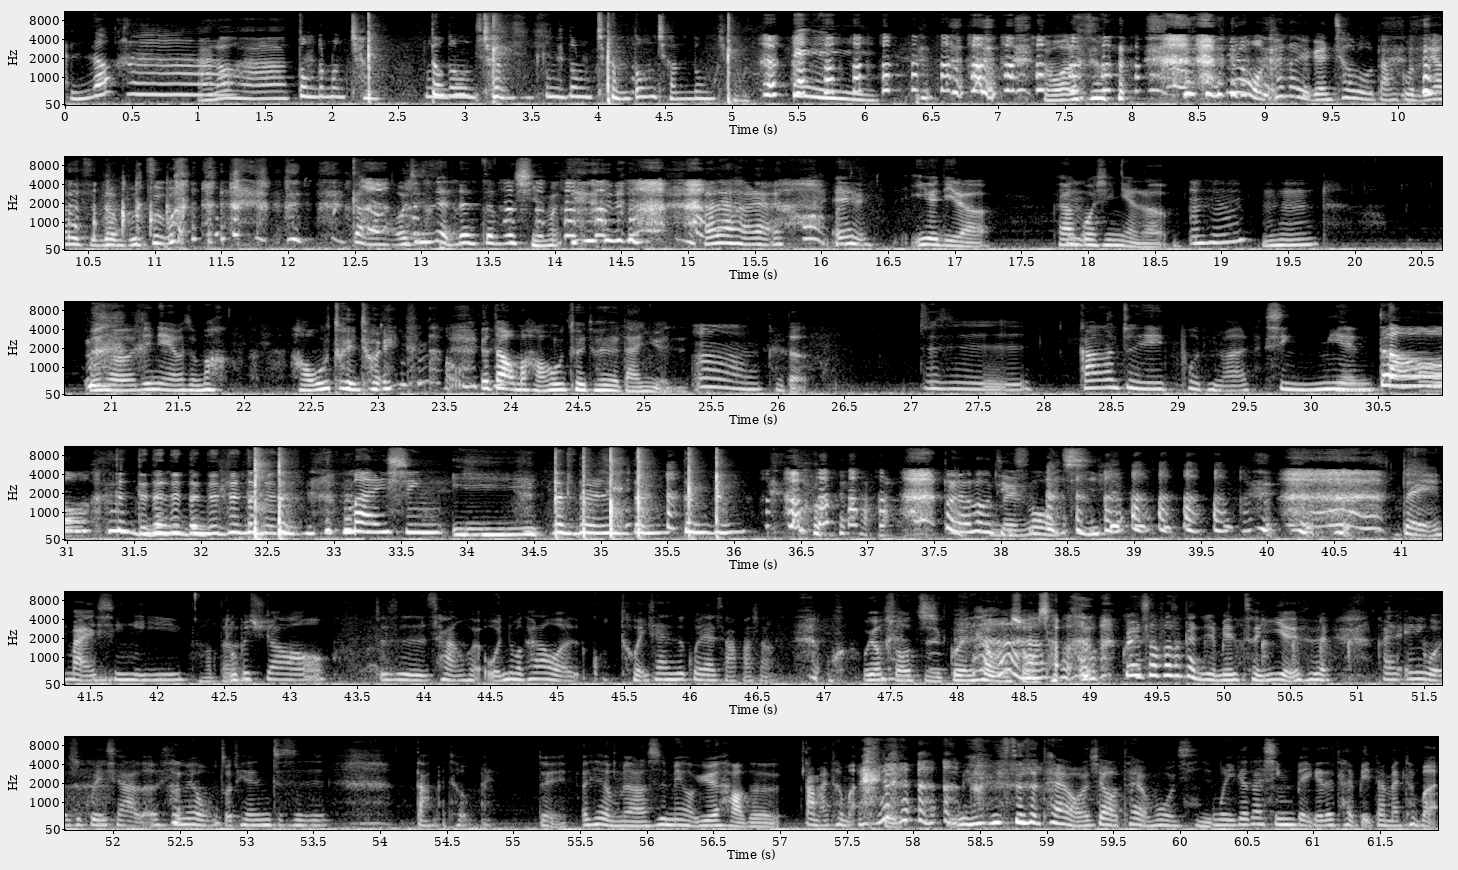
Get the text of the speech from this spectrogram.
哈喽哈，哈喽哈，咚咚咚锵，咚咚锵，咚咚锵，咚锵咚锵，嘿，怎么了？怎么了？因为我看到有个人敲锣打鼓的样子，忍不住。干嘛？我就是很认真，不行吗？好了好了，哎，一月底了，快要过新年了。嗯哼，嗯哼，如何？今年有什么 好物推推？又到我们好物推推的单元。嗯，是的，就是。刚刚就一破题嘛，新年到，噔噔噔噔噔噔噔噔，买新衣，噔噔噔噔噔，都要弄几默契。对，买新衣，我必须要就是忏悔。我你有没有看到我腿现在是跪在沙发上？我我用手指跪在我手上，我跪在沙发上感觉也没诚意，是不是？反正 anyway 我是跪下了，因为我们昨天就是大买特买。对，而且我们俩是没有约好的大买特买，没有，真的太好笑，太有默契。我一个在新北，一个在台北，大买特买，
